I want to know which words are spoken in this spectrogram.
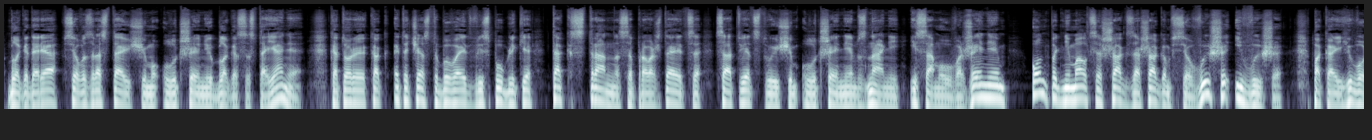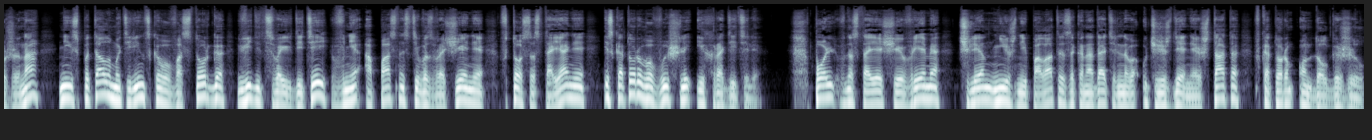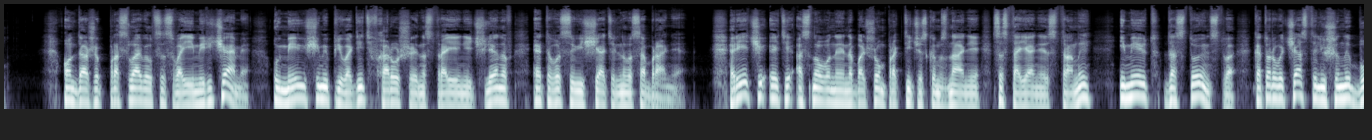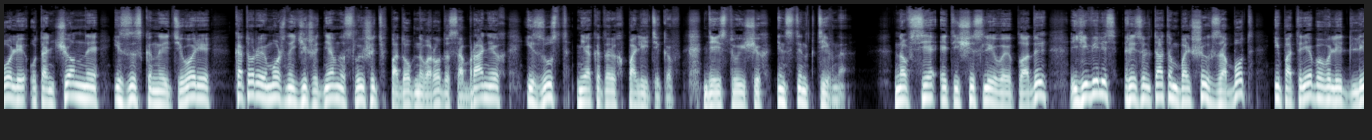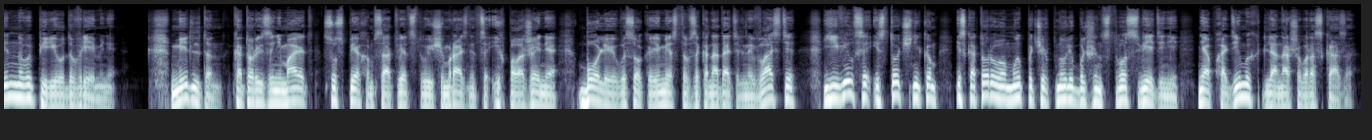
Благодаря все возрастающему улучшению благосостояния, которое, как это часто бывает в республике, так странно сопровождается соответствующим улучшением знаний и самоуважением, он поднимался шаг за шагом все выше и выше, пока его жена не испытала материнского восторга видеть своих детей вне опасности возвращения в то состояние, из которого вышли их родители. Поль в настоящее время член Нижней палаты законодательного учреждения штата, в котором он долго жил. Он даже прославился своими речами, умеющими приводить в хорошее настроение членов этого совещательного собрания. Речи эти, основанные на большом практическом знании состояния страны, имеют достоинство, которого часто лишены более утонченные, изысканные теории – которые можно ежедневно слышать в подобного рода собраниях из уст некоторых политиков, действующих инстинктивно. Но все эти счастливые плоды явились результатом больших забот и потребовали длинного периода времени. Мидлтон, который занимает с успехом соответствующим разнице их положения более высокое место в законодательной власти, явился источником, из которого мы почерпнули большинство сведений, необходимых для нашего рассказа.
